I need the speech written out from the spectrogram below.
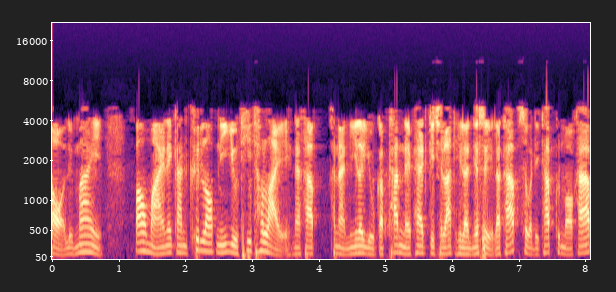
ต่อหรือไม่ เป้าหมายในการขึ้นรอบนี้อยู่ที่เท่าไหร่นะครับ ขณะนี้เราอยู่กับท่านนายแพทย์กิจรัตน์ฮิรัญยศรีแล้วครับ สวัสดีครับคุณหมอครับ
